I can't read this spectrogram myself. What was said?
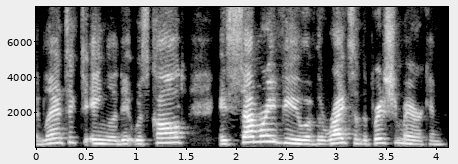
Atlantic to England. It was called A Summary View of the Rights of the British American.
